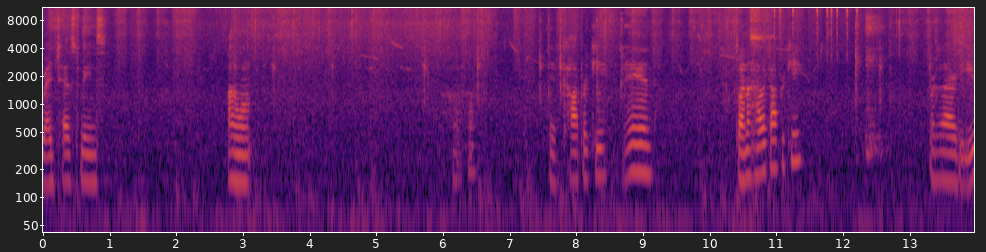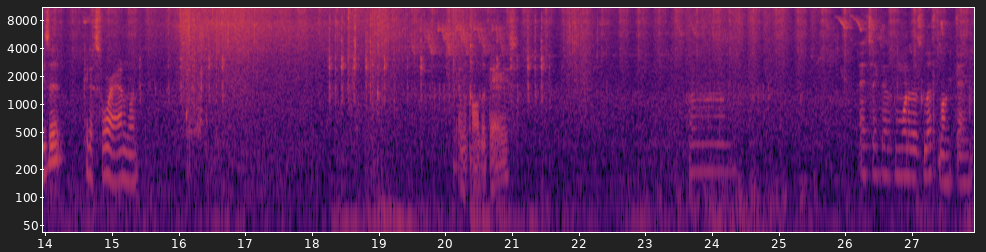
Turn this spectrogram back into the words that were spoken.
red chest means. I won't. Uh-huh. They have copper key. Man. Do I not have a copper key? Or did I already use it? Could have swore I had one. I want all the berries. Um, it's like the, one of those Lifmunk things.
